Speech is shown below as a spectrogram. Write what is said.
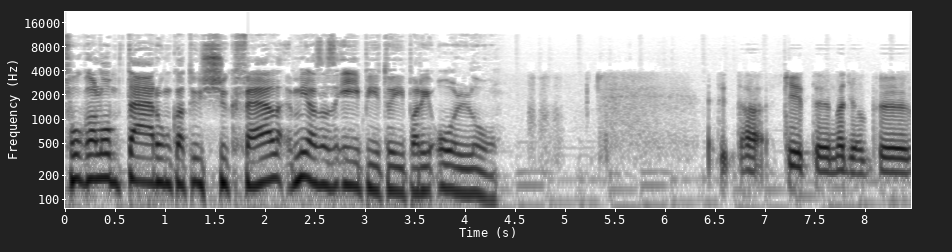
fogalomtárunkat üssük fel. Mi az az építőipari olló? Hát itt a két nagyobb ö,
